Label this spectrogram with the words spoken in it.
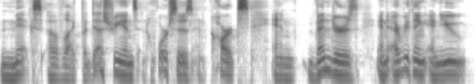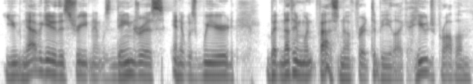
mix of like pedestrians and horses and carts and vendors and everything and you you navigated the street and it was dangerous and it was weird but nothing went fast enough for it to be like a huge problem.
